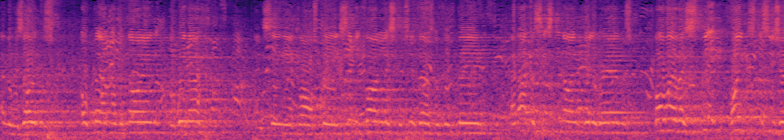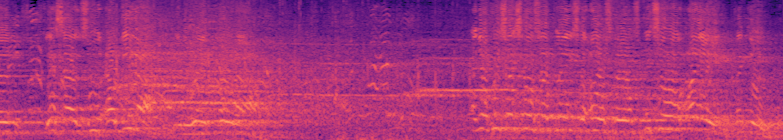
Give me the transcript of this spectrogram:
And the results of bout number nine, the winner and senior class B semi-finalist for 2015 at under 69 kilograms by way of a split points decision, Yasser Zul Alguina in the red corner. And your appreciation also, please, for Earlsfield's Mitchell Ailing. Thank you.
